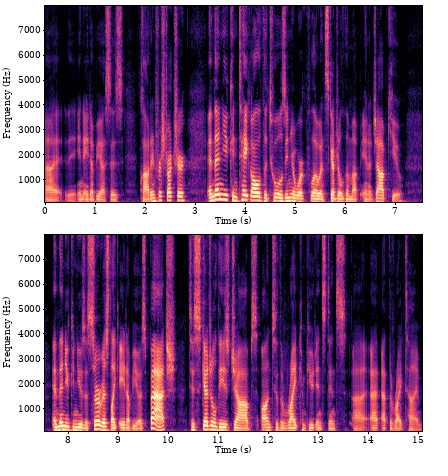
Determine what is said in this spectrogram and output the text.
uh, in AWS's cloud infrastructure. And then you can take all of the tools in your workflow and schedule them up in a job queue. And then you can use a service like AWS Batch to schedule these jobs onto the right compute instance uh, at, at the right time.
